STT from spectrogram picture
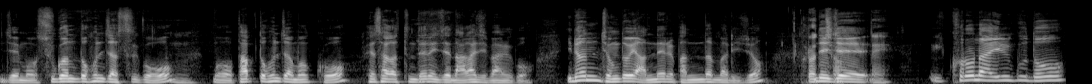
이제 뭐 수건도 혼자 쓰고 뭐 밥도 혼자 먹고 회사 같은 데는 이제 나가지 말고 이런 정도의 안내를 받는단 말이죠. 그렇죠. 근데 이제 네. 이 코로나 19도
